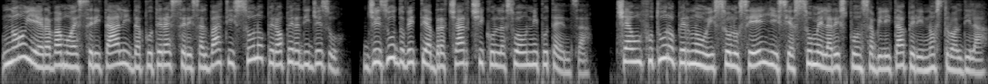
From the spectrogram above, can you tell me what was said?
Noi eravamo esseri tali da poter essere salvati solo per opera di Gesù. Gesù dovette abbracciarci con la sua onnipotenza. C'è un futuro per noi solo se Egli si assume la responsabilità per il nostro al di là.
